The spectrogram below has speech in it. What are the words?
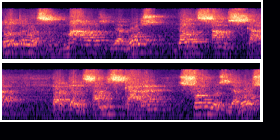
totes les males llavors del samskara perquè els samskara són les llavors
